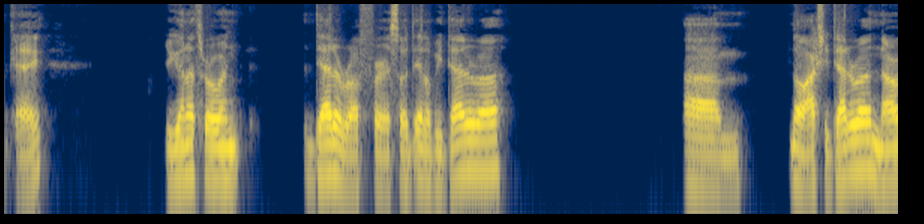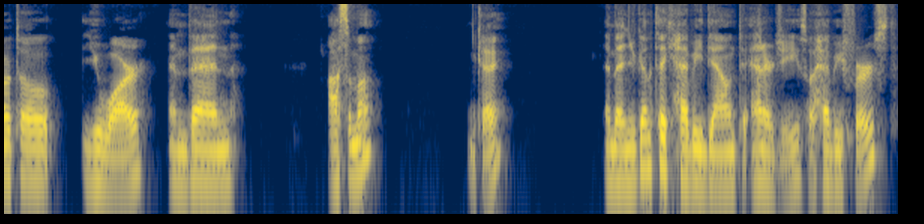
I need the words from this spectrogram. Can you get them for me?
Okay, you're gonna throw in Deidara first, so it'll be Deidara. Um, no, actually Deidara, Naruto, UR, and then Asuma. Okay, and then you're gonna take Hebi down to energy. So Hebi first.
